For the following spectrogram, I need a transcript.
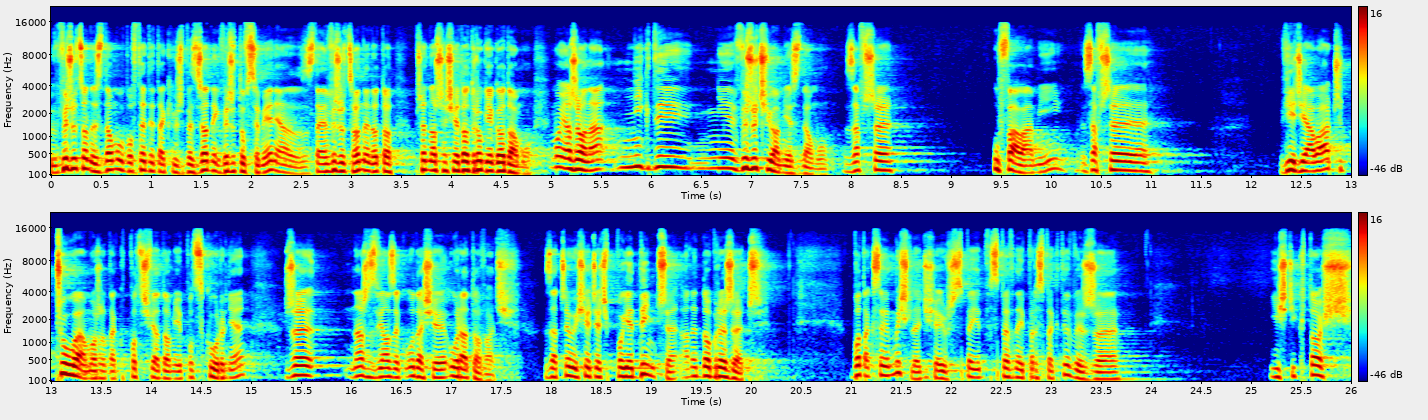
wyrzucony z domu, bo wtedy tak już bez żadnych wyrzutów sumienia zostałem wyrzucony, no to przenoszę się do drugiego domu. Moja żona nigdy nie wyrzuciła mnie z domu. Zawsze ufała mi, zawsze wiedziała, czy czuła może tak podświadomie, podskórnie, że nasz związek uda się uratować. Zaczęły się dziać pojedyncze, ale dobre rzeczy. Bo tak sobie myślę dzisiaj już z, pe- z pewnej perspektywy, że jeśli ktoś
